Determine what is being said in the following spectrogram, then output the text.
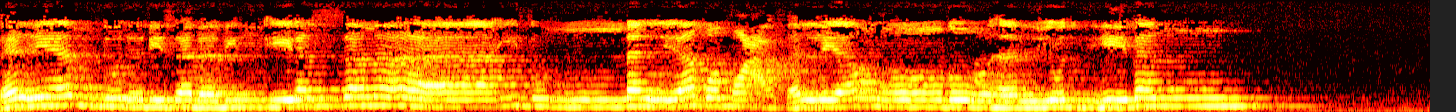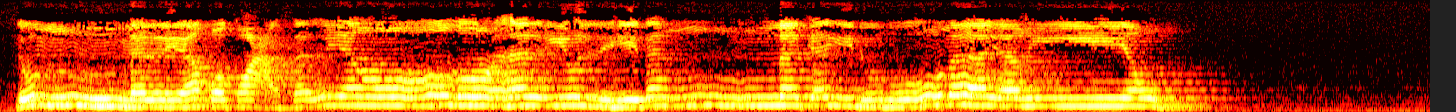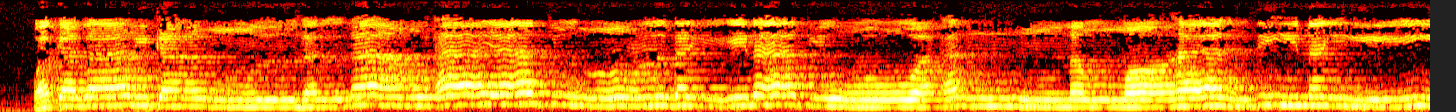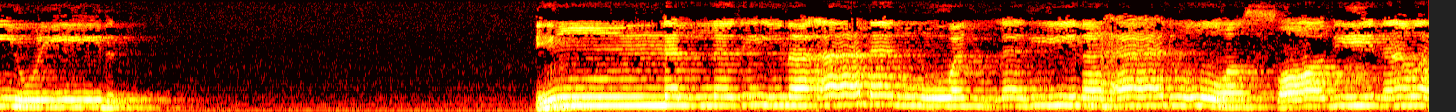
فليمدد بسبب إلى السماء ثم ليقطع فلينظر هل يذهبن. ثم ليقطع فلينظر هل يذهبن كيده. وكذلك أنزلناه آيات بينات وأن الله يهدي من يريد. إن الذين آمنوا والذين هادوا والصابين والنصارى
